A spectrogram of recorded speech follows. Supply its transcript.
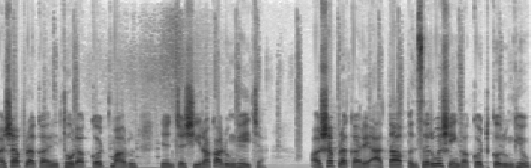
अशा प्रकारे थोडा कट मारून यांच्या शिरा काढून घ्यायच्या. अशा प्रकारे आता आपण सर्व शेंगा कट करून घेऊ.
